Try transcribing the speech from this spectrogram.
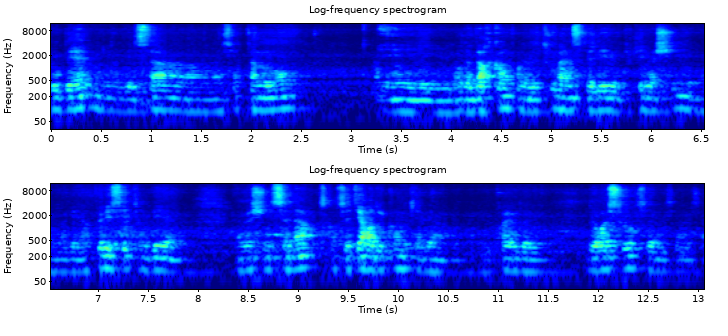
OBM. On avait ça à un certain moment. Et lors d'un barcamp, on avait tout réinstallé, toutes les machines. On avait un peu laissé tomber la machine Sonar parce qu'on s'était rendu compte qu'il y avait un de, ressources, ça,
